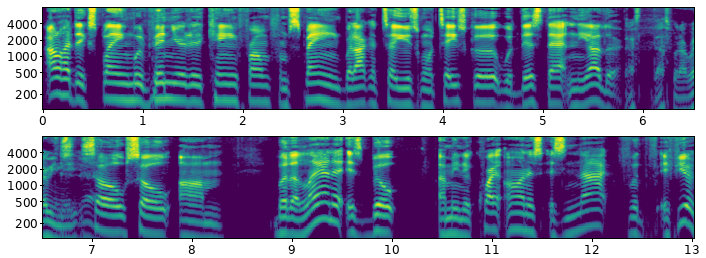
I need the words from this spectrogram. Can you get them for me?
I don't have to explain what vineyard it came from from Spain, but I can tell you it's going to taste good with this, that, and the other. That's that's what I really need. yeah. So so um, but Atlanta is built. I mean, to quite honest, it's not for if you're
